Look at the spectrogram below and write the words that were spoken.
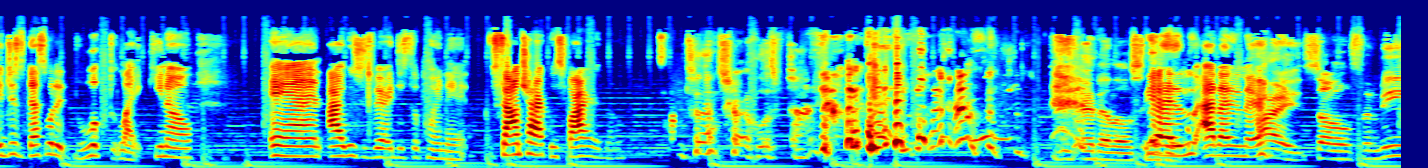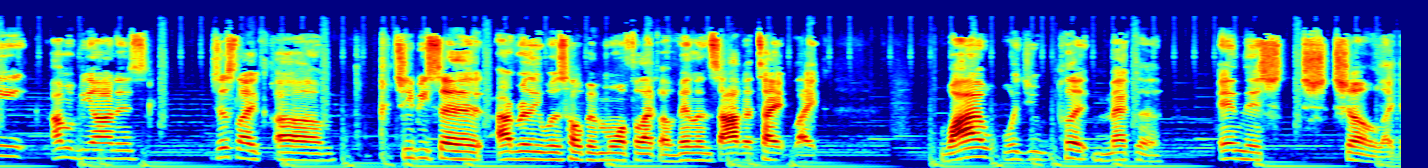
it. Just that's what it looked like, you know. And I was just very disappointed. Soundtrack was fire though. Soundtrack was fun. Just add that little yeah, add that in there. All right, so for me, I'm gonna be honest. Just like um, GB said, I really was hoping more for like a Vinland Saga type. Like, why would you put mecha in this sh- show? Like,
